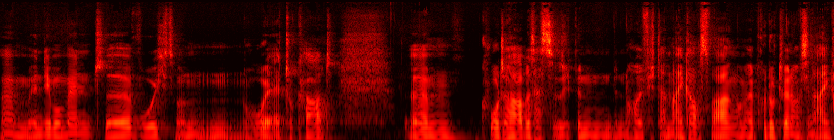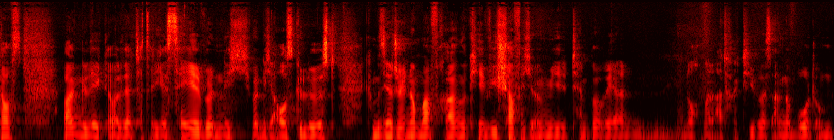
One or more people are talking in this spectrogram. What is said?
Ähm, in dem Moment, äh, wo ich so ein, hohe Add-to-Card ähm, Quote habe. Das heißt, also ich bin, bin häufig da im Einkaufswagen und mein Produkt werden auf den Einkaufswagen gelegt, aber der tatsächliche Sale wird nicht, wird nicht ausgelöst. Kann man sich natürlich nochmal fragen, okay, wie schaffe ich irgendwie temporär nochmal ein attraktiveres Angebot, um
